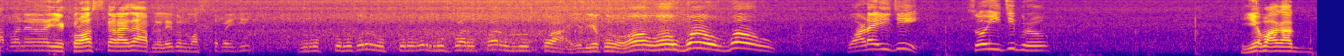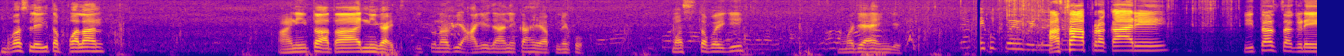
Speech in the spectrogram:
आपण हे क्रॉस करायचं आहे आपल्याला इथून मस्तपैकी. रुप करू रुप करू करू रुपा रुपा रुपा. हे देखो ओ वो वो वो वाडा इजी सो इजी ब्रो ये बघा बसले इथं पलान. आणि इथं आता निघायचं. इथून अभी आगे जाने का है अपने को मस्तपैकी मजा आएंगे खूप असा प्रकारे इथं सगळे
